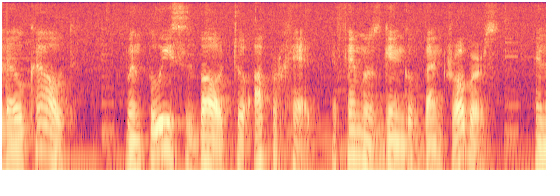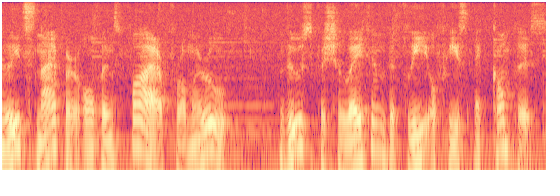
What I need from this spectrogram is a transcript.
Lookout. When police is about to apprehend a famous gang of bank robbers, an elite sniper opens fire from a roof, thus facilitating the flee of his accomplice.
